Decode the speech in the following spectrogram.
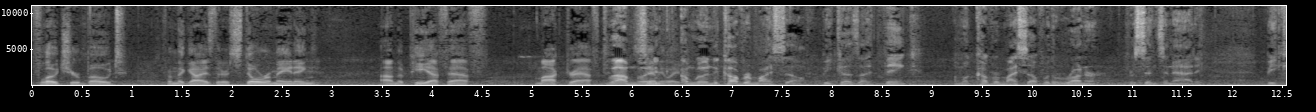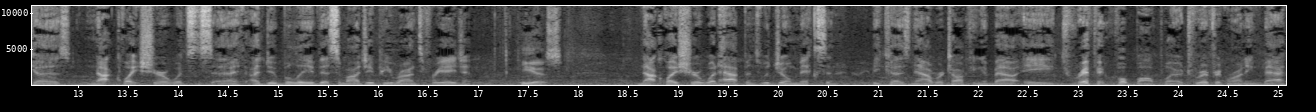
floats your boat from the guys that are still remaining on the PFF mock draft Well, I'm going, simulator. to, I'm going to cover myself because I think I'm going to cover myself with a runner for Cincinnati because not quite sure what's. I, I do believe that Samaje Perine's a free agent. he is. Not quite sure what happens with Joe Mixon because now we're talking about a terrific football player, terrific running back,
